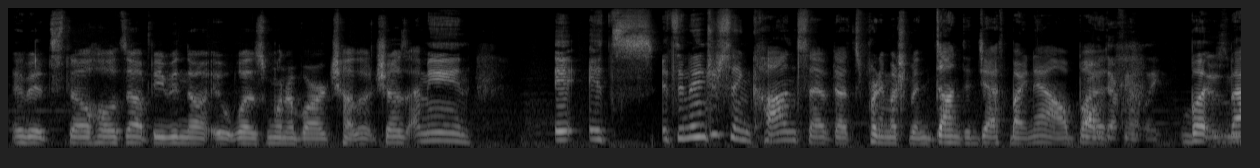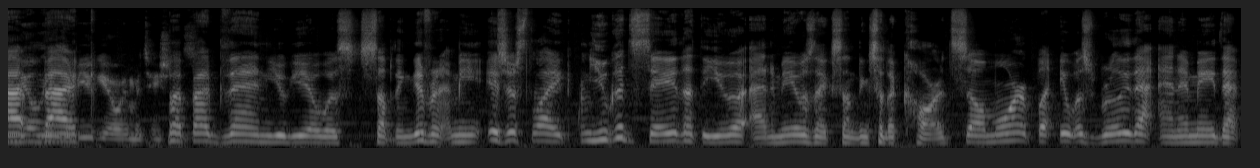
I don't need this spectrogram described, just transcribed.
If it still holds up, even though it was one of our childhood shows. I mean, it, it's it's an interesting concept that's pretty much been done to death by now. oh, But definitely. but back back of Yu-Gi-Oh imitations. But back then, Yu-Gi-Oh was something different. I mean, it's just like you could say that the Yu-Gi-Oh anime was like something so the cards sell more, but it was really that anime that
